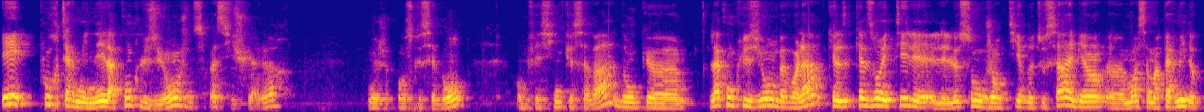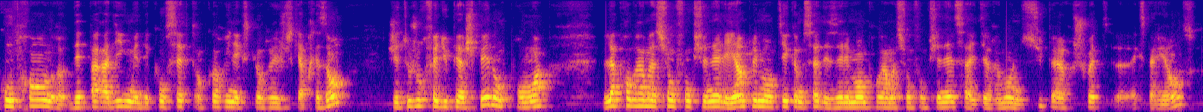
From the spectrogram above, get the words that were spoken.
Et pour terminer, la conclusion, je ne sais pas si je suis à l'heure, mais je pense que c'est bon. On me fait signe que ça va. Donc, euh, la conclusion, ben voilà, quelles, ont été les, leçons que j'en tire de tout ça? Eh bien, euh, moi, ça m'a permis de comprendre des paradigmes et des concepts encore inexplorés jusqu'à présent. J'ai toujours fait du PHP, donc pour moi, la programmation fonctionnelle et implémenter comme ça des éléments de programmation fonctionnelle, ça a été vraiment une super chouette expérience.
